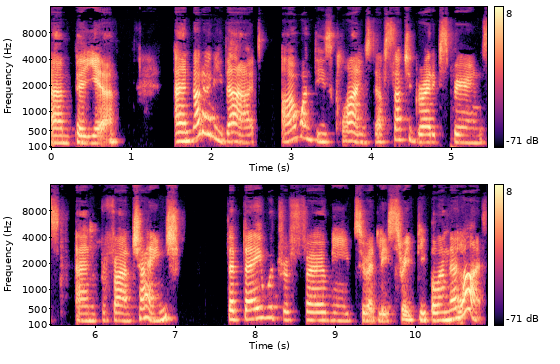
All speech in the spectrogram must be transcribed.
Um, per year. And not only that, I want these clients to have such a great experience and profound change that they would refer me to at least three people in their life,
